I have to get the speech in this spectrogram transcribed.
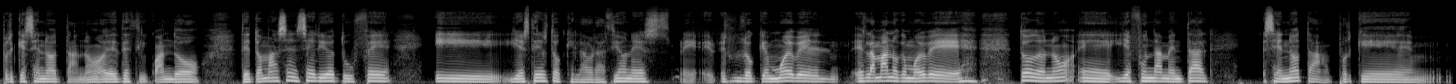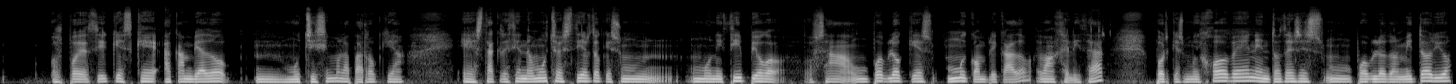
Porque se nota, ¿no? Es decir, cuando te tomas en serio tu fe y, y, es cierto que la oración es, eh, lo que mueve, es la mano que mueve todo, ¿no? Eh, y es fundamental. Se nota porque os puedo decir que es que ha cambiado muchísimo la parroquia eh, está creciendo mucho. Es cierto que es un, un, municipio o sea un pueblo que es muy complicado evangelizar porque es muy joven entonces es un pueblo dormitorio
